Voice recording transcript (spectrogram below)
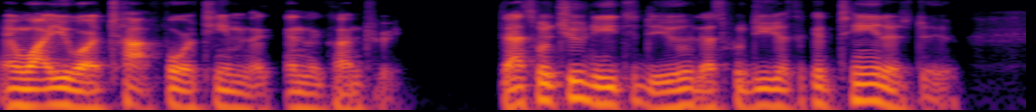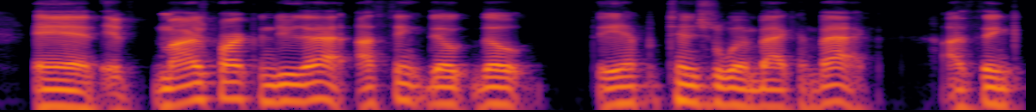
and why you are a top four team in the in the country. That's what you need to do. That's what you have to continue to do. And if Myers Park can do that, I think they'll they'll they have potential to win back and back. I think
